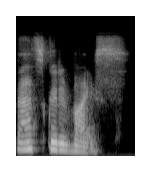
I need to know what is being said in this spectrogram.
That's good advice,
